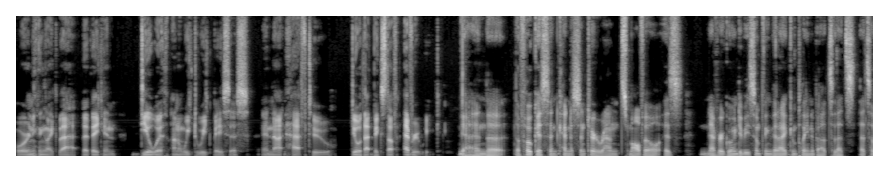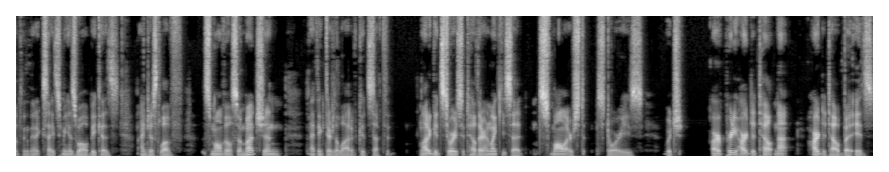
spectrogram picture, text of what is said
or anything like that that they can deal with on a week to week basis and not have to deal with that big stuff every week. Yeah, and the the focus and kind of center around Smallville is never going to be something that I complain about. So that's that's something that excites me as well because I just love Smallville so much, and I think there's a lot of good stuff, that, a lot of good stories to tell there. And like you said, smaller st- stories which are pretty hard to tell. Not hard to tell, but it's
